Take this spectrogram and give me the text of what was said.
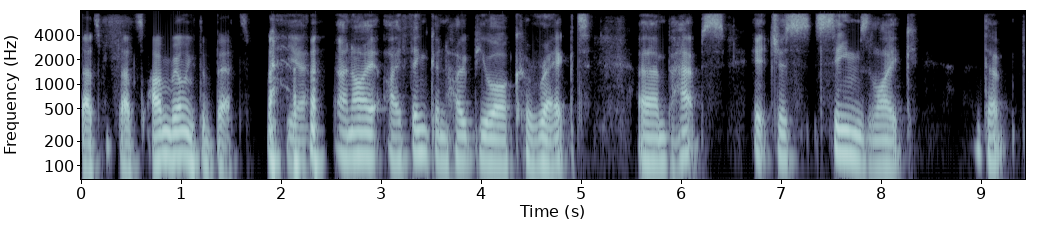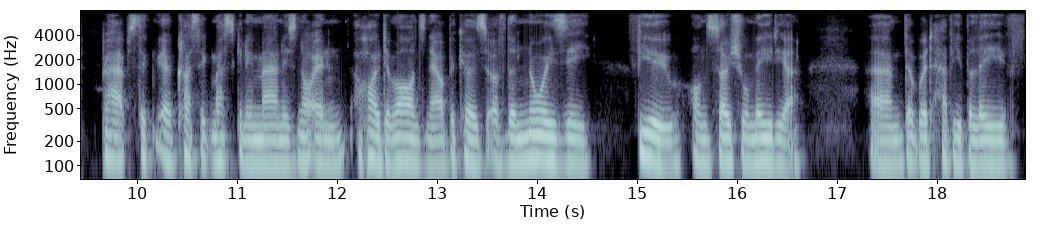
That's that's I'm willing to bet. yeah, and I, I think and hope you are correct. Um, perhaps it just seems like that perhaps the uh, classic masculine man is not in high demand now because of the noisy view on social media um, that would have you believe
